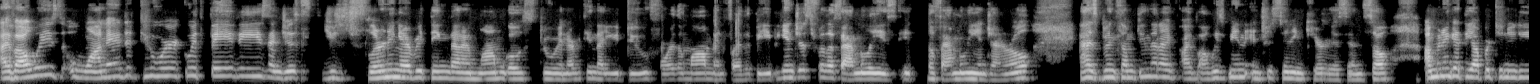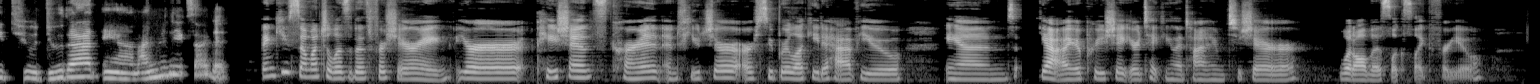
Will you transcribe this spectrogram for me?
I've always wanted to work with babies and just just learning everything that a mom goes through and everything that you do for the mom and for the baby and just for the families, the family in general, has been something that I've I've always been interested and curious in. So I'm gonna get the opportunity to do that, and I'm really excited. Thank you so much, Elizabeth, for sharing. Your patients, current and future, are super lucky to have you. And yeah, I appreciate your taking the time to share what all this looks like for you.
